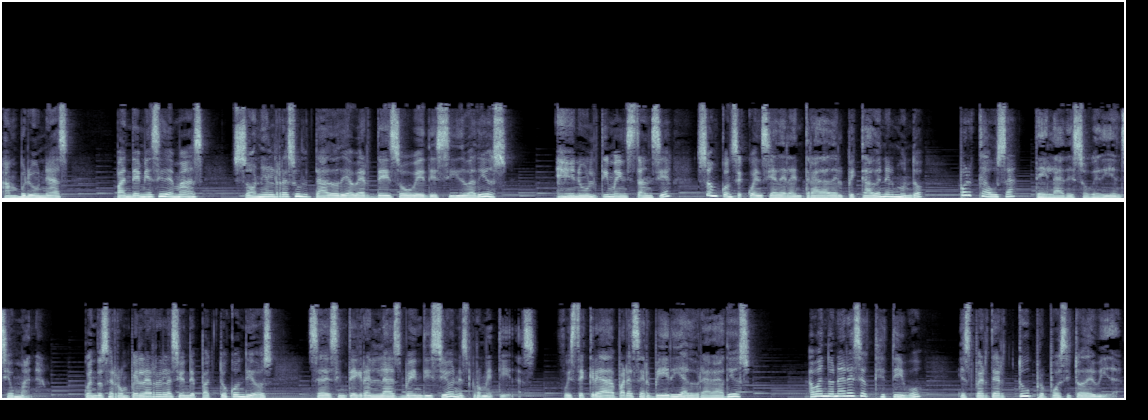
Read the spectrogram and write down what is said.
hambrunas, pandemias y demás son el resultado de haber desobedecido a Dios en última instancia, son consecuencia de la entrada del pecado en el mundo por causa de la desobediencia humana. Cuando se rompe la relación de pacto con Dios, se desintegran las bendiciones prometidas. Fuiste creada para servir y adorar a Dios. Abandonar ese objetivo es perder tu propósito de vida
